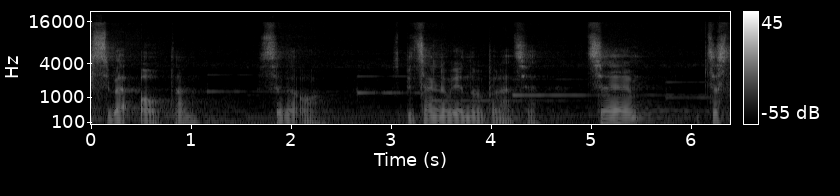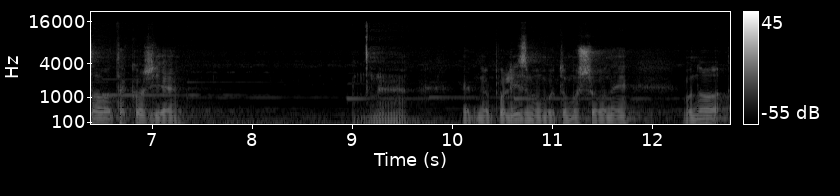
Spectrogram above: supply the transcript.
СВО, так? СВО. Спеціальна воєнна операція. Це, це слово також є е, етнополізмом, тому що вони, воно,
